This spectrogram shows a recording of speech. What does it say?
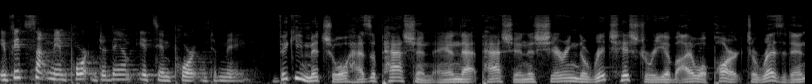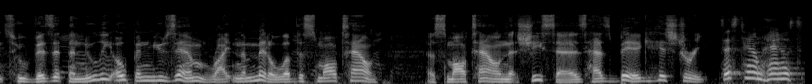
If it's something important to them, it's important to me. Vicki Mitchell has a passion, and that passion is sharing the rich history of Iowa Park to residents who visit the newly opened museum right in the middle of the small town. A small town that she says has big history. This town has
